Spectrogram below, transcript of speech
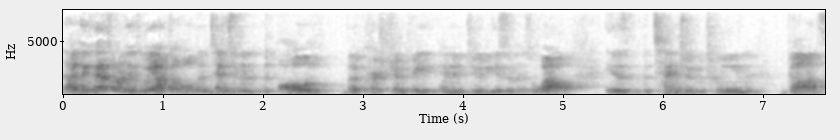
I think that's one of the things we have to hold in tension in all of the Christian faith and in Judaism as well, is the tension between God's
